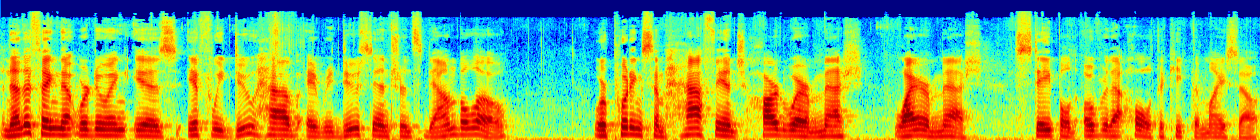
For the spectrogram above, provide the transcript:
Another thing that we're doing is if we do have a reduced entrance down below, we're putting some half inch hardware mesh, wire mesh, stapled over that hole to keep the mice out.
